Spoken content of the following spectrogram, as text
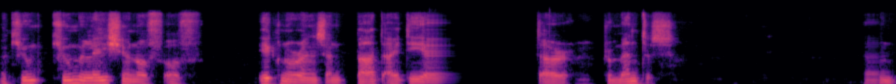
accumulation of, of ignorance and bad ideas are tremendous. And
